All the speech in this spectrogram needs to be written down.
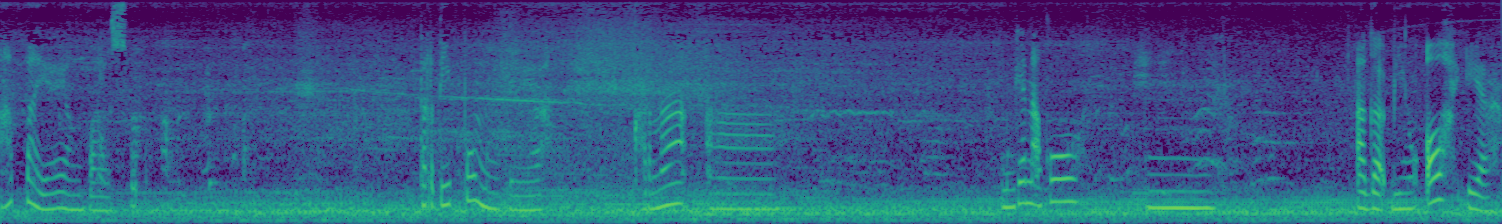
apa ya yang palsu? Tertipu mungkin ya. Karena uh, mungkin aku hmm, agak bingung. Oh iya.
